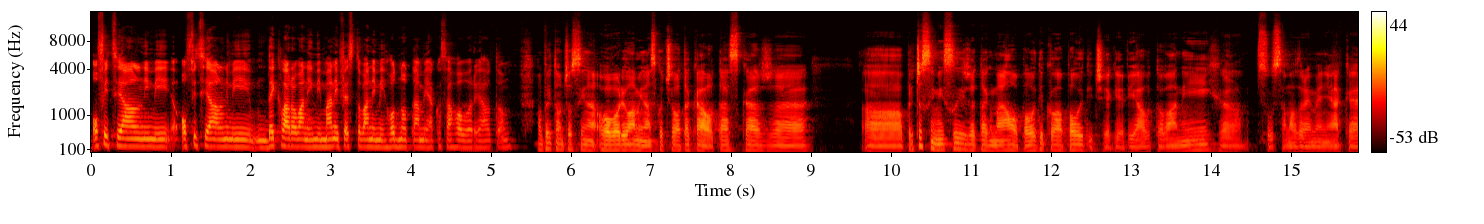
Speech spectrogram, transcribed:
oficiálnymi, oficiálnymi, deklarovanými, manifestovanými hodnotami, ako sa hovoria o tom. No pri tom, čo si hovorila, mi naskočila taká otázka, že Prečo si myslíš, že tak málo politikov a političiek je vyautovaných? Sú samozrejme nejaké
